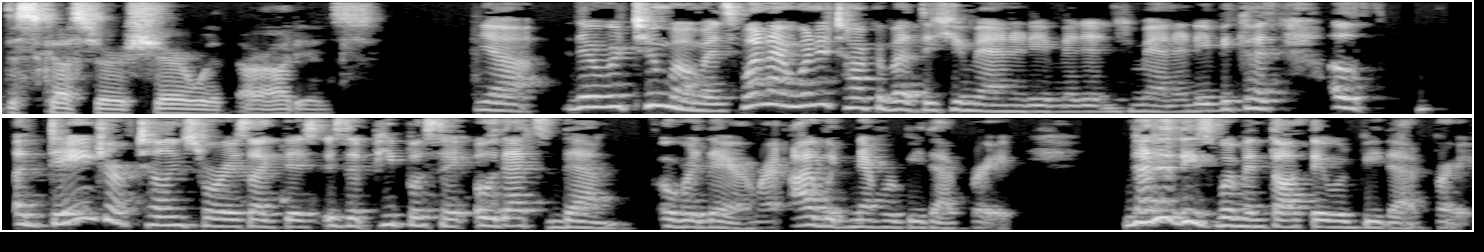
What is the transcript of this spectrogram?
discuss or share with our audience Yeah, there were two moments. One, I want to talk about the humanity amid humanity because a, a danger of telling stories like this is that people say, oh, that's them over there, right? I would never be that brave. None of these women thought they would be that brave,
